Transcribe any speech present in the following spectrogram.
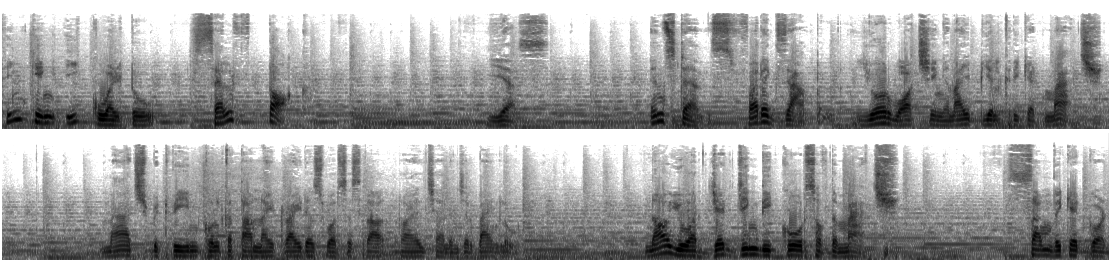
thinking equal to self talk. Yes. Instance, for example, you're watching an IPL cricket match. Match between Kolkata Knight Riders versus Royal Challenger Bangalore. Now you are judging the course of the match. some wicket got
